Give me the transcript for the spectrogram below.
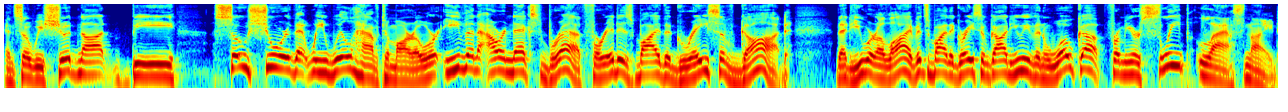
And so we should not be so sure that we will have tomorrow or even our next breath, for it is by the grace of God that you are alive. It's by the grace of God you even woke up from your sleep last night.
